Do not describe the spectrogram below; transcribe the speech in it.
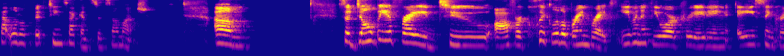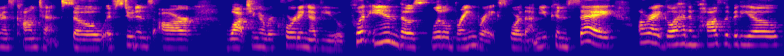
that little 15 seconds did so much. Um, so don't be afraid to offer quick little brain breaks, even if you are creating asynchronous content. So if students are watching a recording of you, put in those little brain breaks for them. You can say, all right, go ahead and pause the video,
